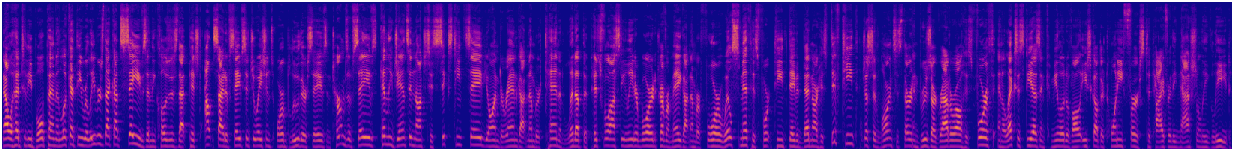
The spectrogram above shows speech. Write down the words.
Now we'll head to the bullpen and look at the relievers that got saves and the closers that pitched outside of save situations or blew their saves. In terms of saves, Kenley Jansen notched his 16th save. Jhoan Duran got number 10 and lit up the pitch velocity leaderboard. Trevor May got number 4. Will Smith his 14th. David Bednar his 15th. Justin Lawrence his 3rd. And Brusdar Graterol his 4th. And Alexis Diaz and Camilo Doval each got their 20 21st to tie for the National League lead.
